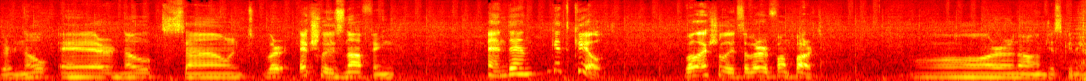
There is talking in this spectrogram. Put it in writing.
where no air, no sound, where actually is nothing, and then get killed. Well, actually, it's a very fun part. Or no, I'm just kidding.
